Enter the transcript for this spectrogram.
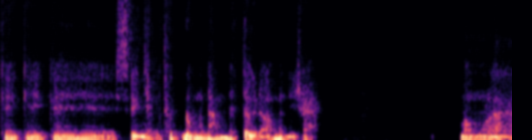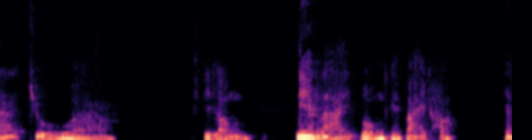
cái cái cái sự nhận thức đúng đắn để từ đó mình đi ra mong là chú uh, à, phi long nghe lại bốn cái bài đó. Dạ,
